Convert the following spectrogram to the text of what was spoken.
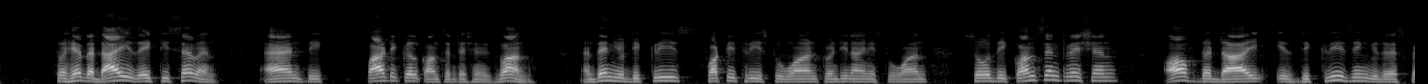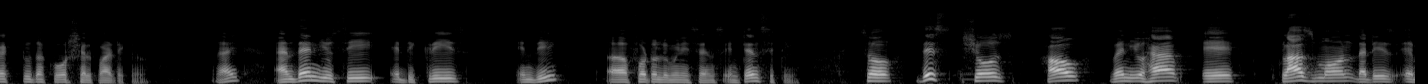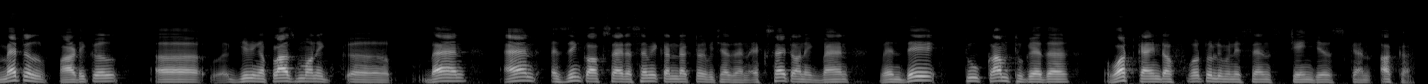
So, here the dye is 87 and the particle concentration is 1 and then you decrease 43 is to 1, 29 is to 1. So, the concentration of the dye is decreasing with respect to the core shell particle right and then you see a decrease in the uh, photoluminescence intensity. So, this shows how when you have a plasmon that is a metal particle uh, giving a plasmonic uh, band and a zinc oxide a semiconductor which has an excitonic band when they two come together what kind of photoluminescence changes can occur.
